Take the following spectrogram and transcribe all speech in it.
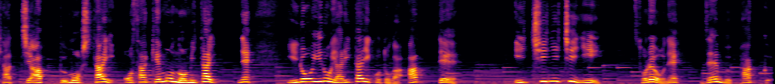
キャッチアップもしたい、お酒も飲みたい、ね、いろいろやりたいことがあって、一日にそれをね、全部パック、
